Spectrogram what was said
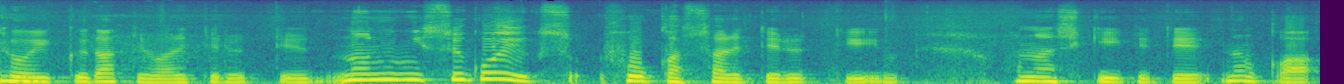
教育だと言われてるっていうのにすごいそフォーカスされてるっていう話聞いててなんか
